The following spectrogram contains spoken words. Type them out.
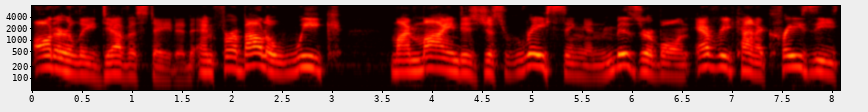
utterly devastated. And for about a week my mind is just racing and miserable and every kind of crazy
